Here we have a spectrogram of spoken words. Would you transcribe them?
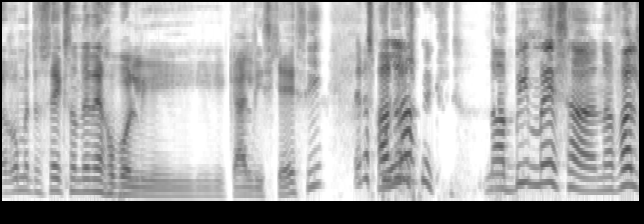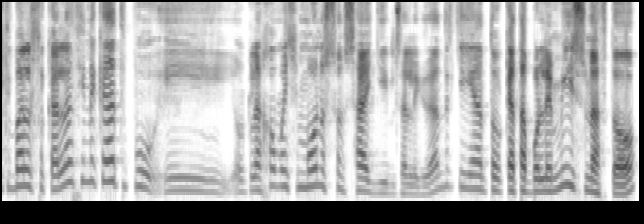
εγώ με τον Sexton δεν έχω πολύ καλή σχέση. Ένας Αλλά- πολύ ωραίος παίκτης. Να μπει μέσα, να βάλει την μπάλα στο καλάθι είναι κάτι που η Οκλαχώμα έχει μόνο στον Σάγκυλς Αλεξάνδρ και για να το καταπολεμήσουν αυτό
